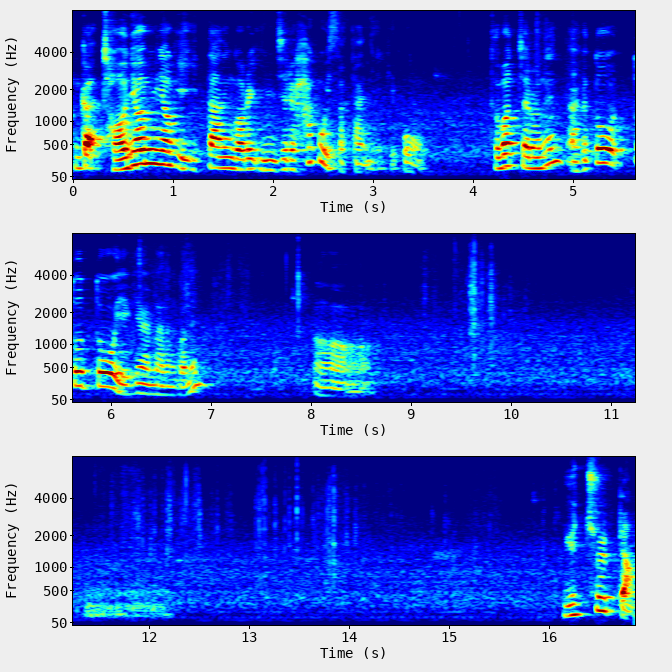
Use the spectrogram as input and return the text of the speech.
그러니까 전염력이 있다는 거를 인지를 하고 있었다는 얘기고 두 번째로는 아또또또 얘기할 만한 거는 어 유출병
